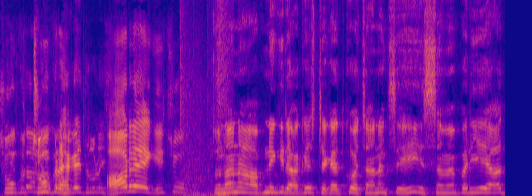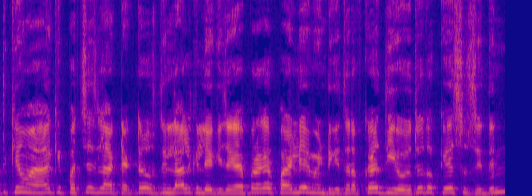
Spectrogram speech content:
चूक चूक रह गई थोड़ी और रहेगी चूक सुना ना आपने कि राकेश टिकैत को अचानक से ही इस समय पर ये याद क्यों आया कि 25 लाख ट्रैक्टर उस दिन लाल किले की जगह पर अगर पार्लियामेंट की तरफ कर दिए होते तो केस उसी दिन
